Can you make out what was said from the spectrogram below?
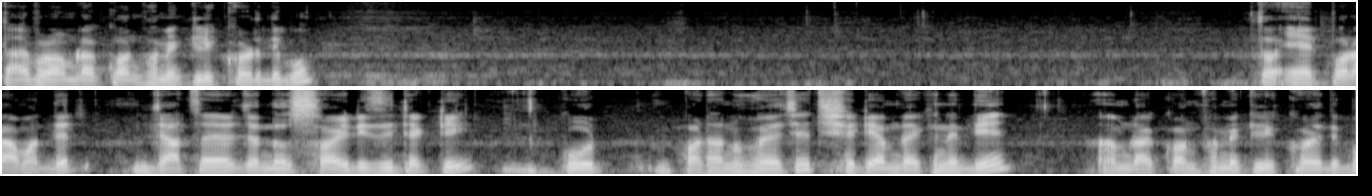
তারপর আমরা কনফার্মে ক্লিক করে দেব। তো এরপর আমাদের যাচাইয়ের জন্য ছয় ডিজিট একটি কোড পাঠানো হয়েছে, সেটি আমরা এখানে দিয়ে আমরা কনফার্মে ক্লিক করে দেব।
